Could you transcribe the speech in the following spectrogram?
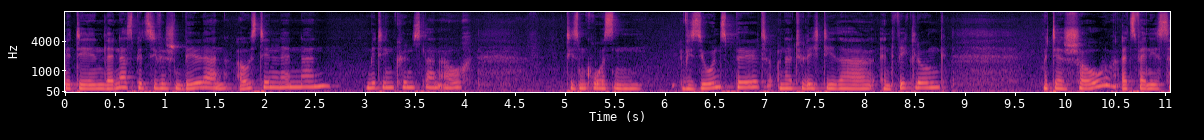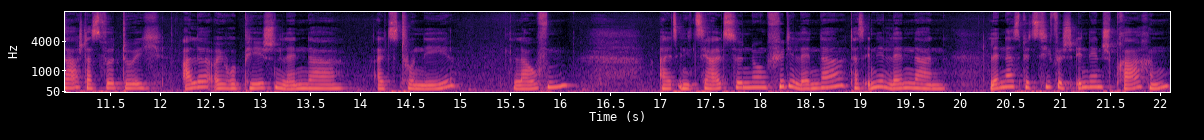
mit den länderspezifischen Bildern aus den Ländern, mit den Künstlern auch, diesem großen Visionsbild und natürlich dieser Entwicklung mit der Show als Vernissage, das wird durch alle europäischen Länder als Tournee laufen, als Initialzündung für die Länder, dass in den Ländern, länderspezifisch in den Sprachen,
